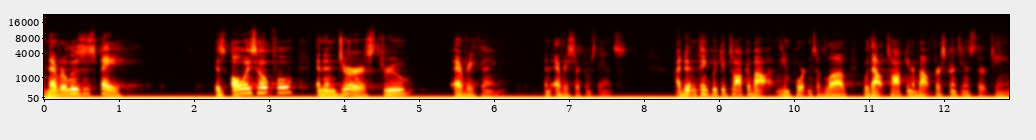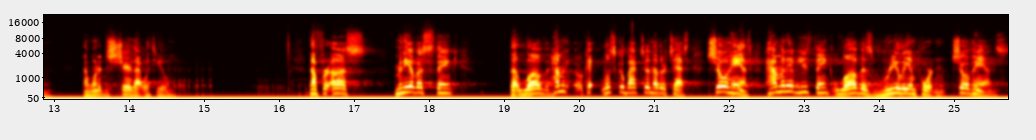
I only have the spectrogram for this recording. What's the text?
never loses faith, is always hopeful, and endures through everything in every circumstance. I didn't think we could talk about the importance of love without talking about 1 Corinthians 13. And I wanted to share that with you. Now, for us, many of us think that love, how many, okay, let's go back to another test. Show of hands. How many of you think love is really important? Show of hands.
